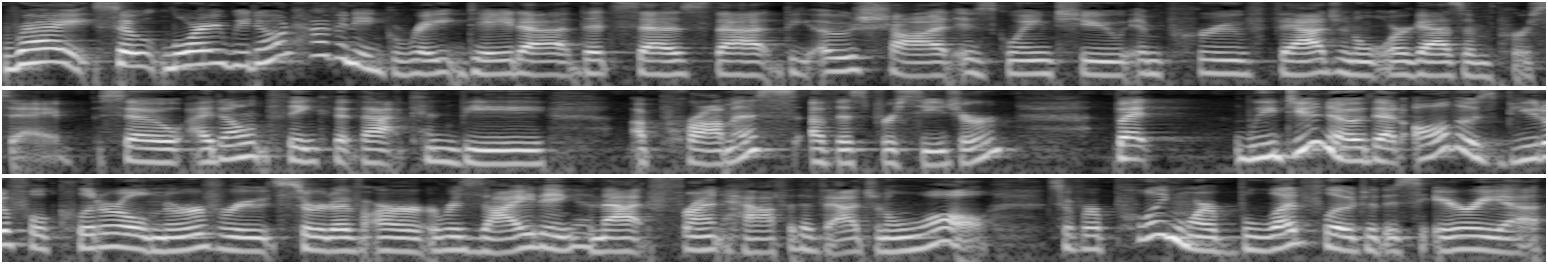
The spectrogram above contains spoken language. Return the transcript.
Right. So, Laurie, we don't have any great data that says that the O shot is going to improve vaginal orgasm per se. So, I don't think that that can be a promise of this procedure. But we do know that all those beautiful clitoral nerve roots sort of are residing in that front half of the vaginal wall. So if we're pulling more blood flow to this area,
